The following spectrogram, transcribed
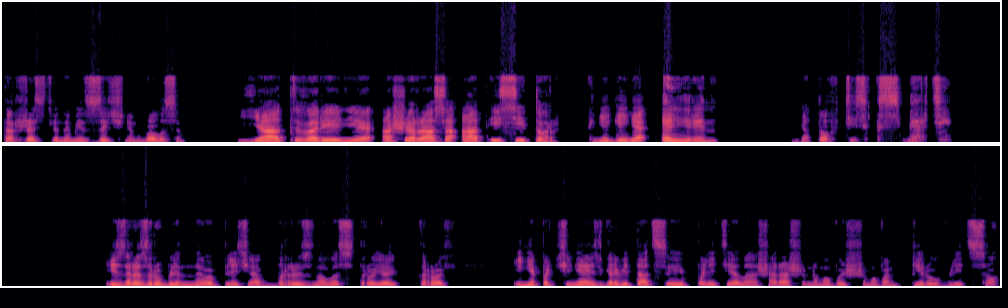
торжественным язычным голосом. «Я творение Ашераса Ад Иситор, княгиня Эйрин. Готовьтесь к смерти!» Из разрубленного плеча брызнула струей кровь, и, не подчиняясь гравитации, полетела ошарашенному высшему вампиру в лицо.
